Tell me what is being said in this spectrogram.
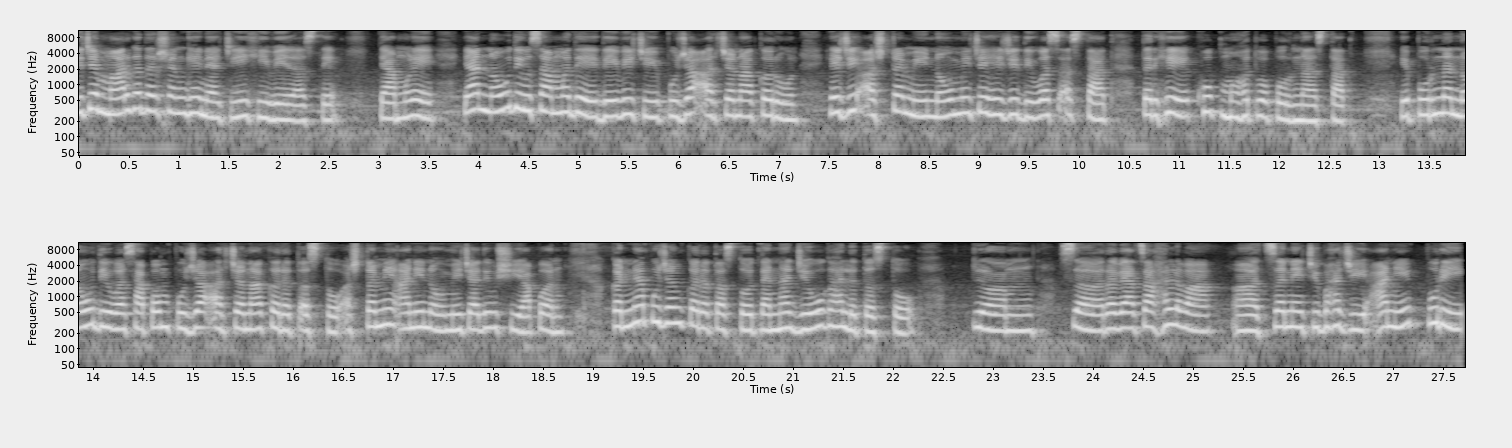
तिचे मार्गदर्शन घेण्याची ही वेळ असते. त्यामुळे या नऊ दिवसामध्ये देवीची पूजा अर्चना करून हे जी अष्टमी नवमीचे हे जे दिवस असतात तर हे खूप महत्त्वपूर्ण असतात. हे पूर्ण नऊ दिवस आपण पूजा अर्चना करत असतो. अष्टमी आणि नवमीच्या दिवशी आपण कन्यापूजन करत असतो त्यांना जीव घालत असतो. स रव्याचा हलवा चण्याची भाजी आणि पुरी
